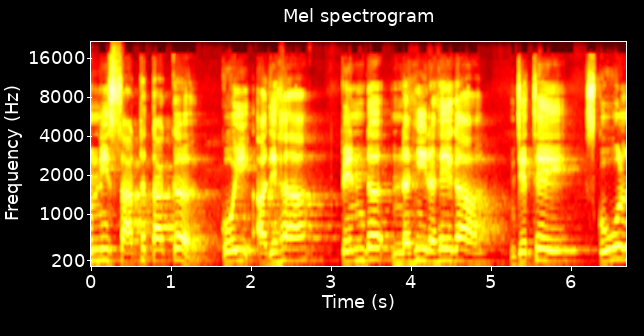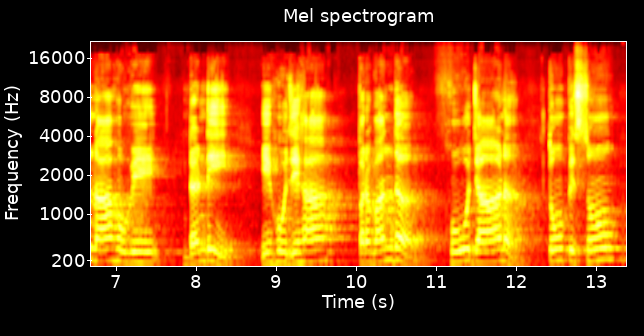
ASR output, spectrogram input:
1960 ਤੱਕ ਕੋਈ ਅਜਿਹਾ ਪਿੰਡ ਨਹੀਂ ਰਹੇਗਾ ਜਿੱਥੇ ਸਕੂਲ ਨਾ ਹੋਵੇ। ਡੰਡੀ, ਇਹੋ ਜਿਹਾ ਪ੍ਰਬੰਧ ਹੋ ਜਾਣ ਤੋਂ ਪਿੱਛੋਂ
